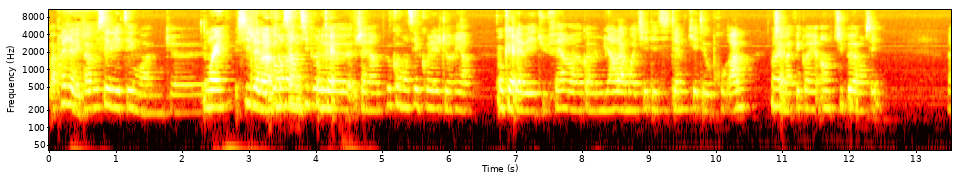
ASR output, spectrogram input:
Après, j'avais pas bossé l'été, moi. Donc, euh, Ouais, si j'avais commencé un petit peu le. J'avais un peu commencé le collège de Réa. ok. J'avais dû faire euh, quand même bien la moitié des items qui étaient au programme. Ouais. Ça m'a fait quand même un petit peu avancer. Euh,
